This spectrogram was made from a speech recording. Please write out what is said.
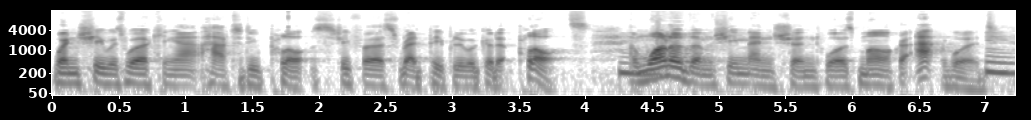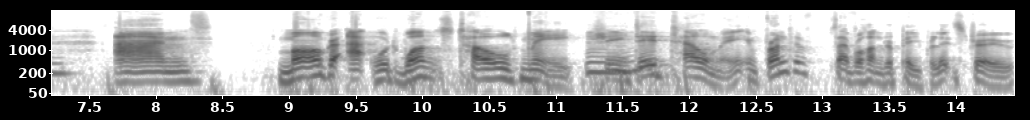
when she was working out how to do plots, she first read people who were good at plots. And mm. one of them she mentioned was Margaret Atwood. Mm. And Margaret Atwood once told me, she mm. did tell me, in front of several hundred people, it's true,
